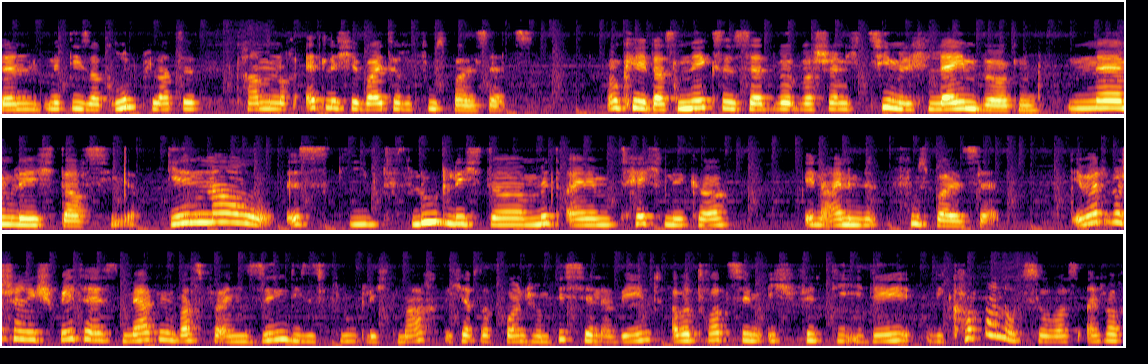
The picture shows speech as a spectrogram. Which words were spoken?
denn mit dieser Grundplatte kamen noch etliche weitere Fußballsets. Okay, das nächste Set wird wahrscheinlich ziemlich lame wirken. Nämlich das hier. Genau, es gibt Flutlichter mit einem Techniker in einem Fußballset. Ihr werdet wahrscheinlich später erst merken, was für einen Sinn dieses Flutlicht macht. Ich habe es auch vorhin schon ein bisschen erwähnt. Aber trotzdem, ich finde die Idee, wie kommt man auf sowas? Einfach,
